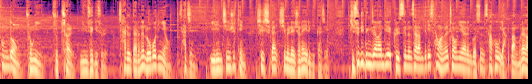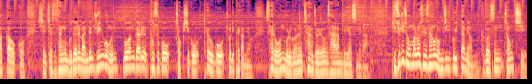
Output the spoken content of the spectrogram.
청동, 종이, 주철, 인쇄기술, 차를 따르는 로봇 인형, 사진, 1인칭 슈팅, 실시간 시뮬레이션에 이르기까지 기술이 등장한 뒤에 글 쓰는 사람들이 상황을 정의하는 것은 사후 약방문에 가까웠고 실제 세상의 무대를 만든 주인공은 무언가를 부수고 적시고 태우고 조립해가며 새로운 물건을 창조해온 사람들이었습니다. 기술이 정말로 세상을 움직이고 있다면 그것은 정치,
